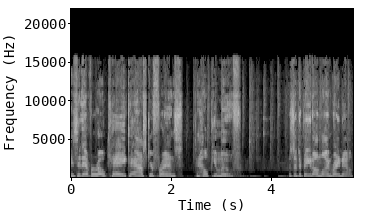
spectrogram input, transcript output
is it ever okay to ask your friends to help you move? There's a debate online right now.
